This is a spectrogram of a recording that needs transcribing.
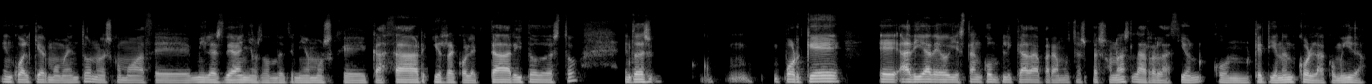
en cualquier momento, no es como hace miles de años donde teníamos que cazar y recolectar y todo esto. Entonces, ¿por qué eh, a día de hoy es tan complicada para muchas personas la relación con, que tienen con la comida?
